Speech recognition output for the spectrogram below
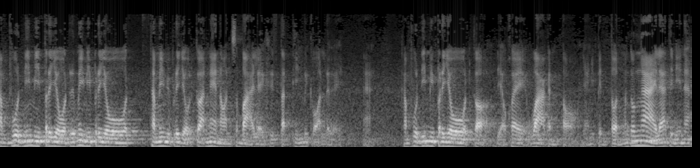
คำพูดนี้มีประโยชน์หรือไม่มีประโยชน์ ถ้าไม่มีประโยชน์ก็แน่นอนสบายเลยคือตัดทิ้งไปก่อนเลยคำพูดนี้มีประโยชน์ก็เดี๋ยวค่อยว่ากันต่อ อย่างนี้เป็นต้นมันก็ง่ายแล้วทีนี้นะ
